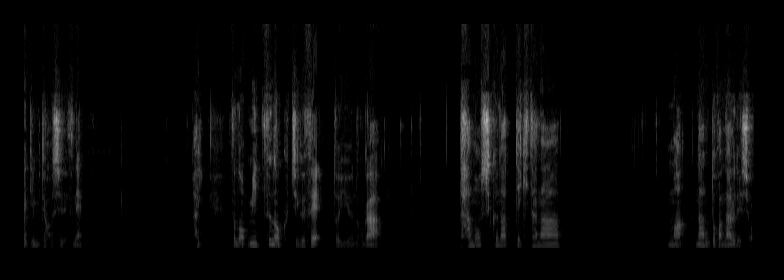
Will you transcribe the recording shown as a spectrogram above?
えてみてほしいですね。はい。その3つの口癖というのが、楽しくなってきたな。ま、なんとかなるでしょ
